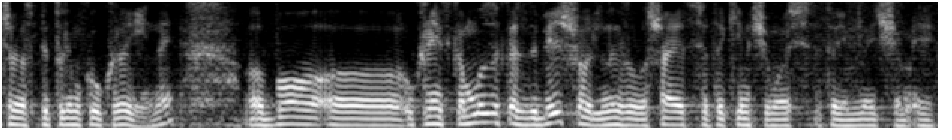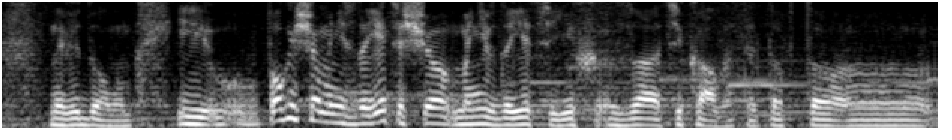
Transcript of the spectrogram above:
через підтримку України, е, бо українська музика здебільшого для них залишається таким чимось таємничим і невідомим. І поки що мені здається, що мені вдається їх зацікавити. Тобто,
